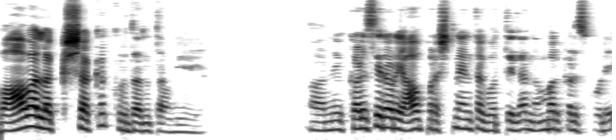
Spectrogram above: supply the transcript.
ಭಾವಲಕ್ಷಕ ಕೃದಂತವ್ಯಯ. ನೀವು ಕಳಿಸಿರೋರು ಯಾವ ಪ್ರಶ್ನೆ ಅಂತ ಗೊತ್ತಿಲ್ಲ, ನಂಬರ್ ಕಳಿಸ್ಕೊಡಿ.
